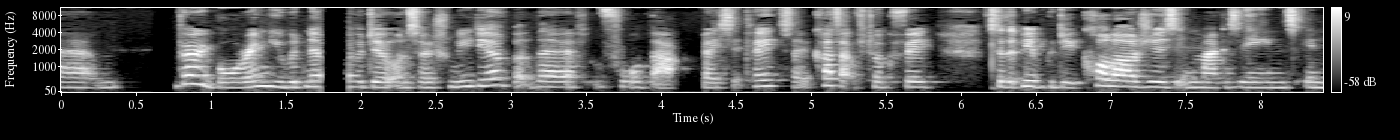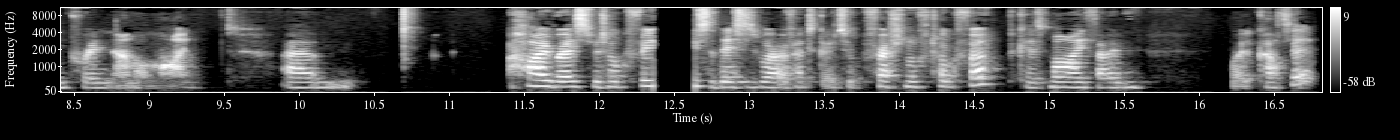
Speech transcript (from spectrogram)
Um, very boring. You would never do it on social media, but they're for that basically. So cutout photography, so that people can do collages in magazines, in print, and online. Um, high res photography. So this is where I've had to go to a professional photographer because my phone won't cut it.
